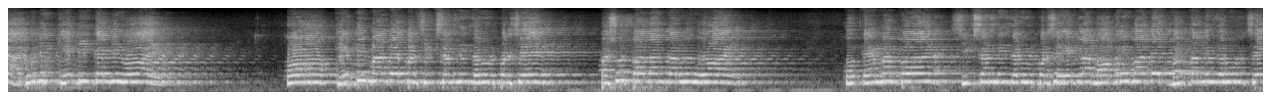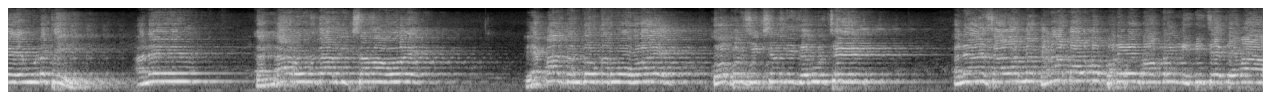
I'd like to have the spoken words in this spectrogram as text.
આધુનિક ખેતી કરવી હોય ખેતી માટે પણ શિક્ષણની જરૂર પડશે, પશુપાલન કરવું હોય, તો તેમાં પણ શિક્ષણની જરૂર પડશે. એટલા નોકરી માટે જ ભણતરની જરૂર છે એવું નથી. અને ધંધા રોજગાર વિકસાવવા હોય, વેપાર ધંધો કરવો હોય, તો પણ શિક્ષણની જરૂર છે. અને આ શાળામાં ઘણા બાળકો ભણીને નોકરી લીધી છે તેવા,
